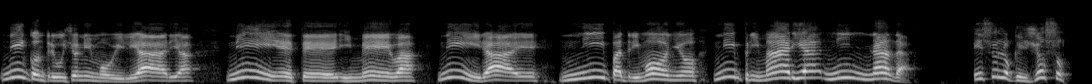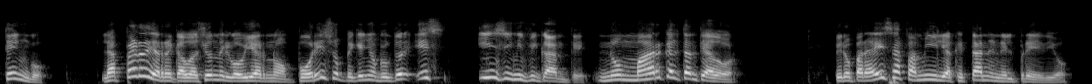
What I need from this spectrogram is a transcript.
Ni contribución inmobiliaria, ni este, IMEVA, ni IRAE, ni patrimonio, ni primaria, ni nada. Eso es lo que yo sostengo. La pérdida de recaudación del gobierno por esos pequeños productores es insignificante, no marca el tanteador. Pero para esas familias que están en el predio,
